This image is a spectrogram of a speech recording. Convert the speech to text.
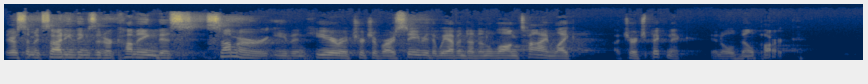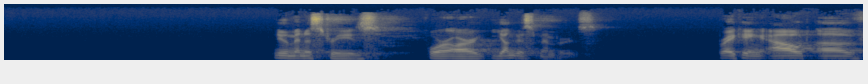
There are some exciting things that are coming this summer, even here at Church of Our Savior, that we haven't done in a long time, like a church picnic in Old Mill Park. New ministries for our youngest members, breaking out of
